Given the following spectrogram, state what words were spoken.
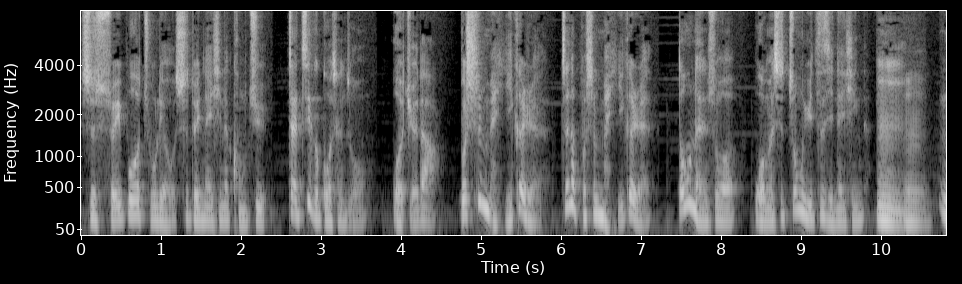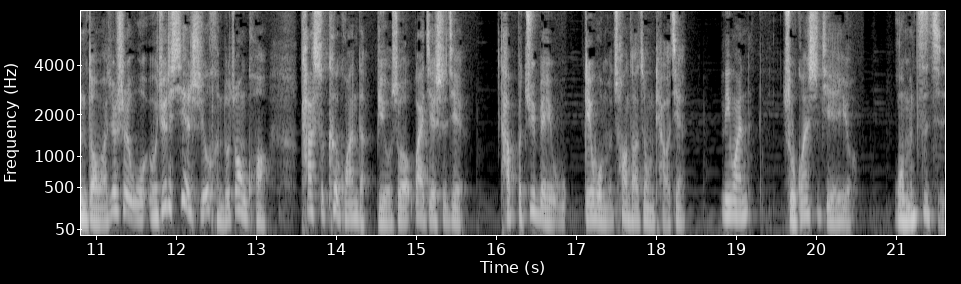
是随波逐流，是对内心的恐惧。在这个过程中，我觉得啊，不是每一个人，真的不是每一个人都能说我们是忠于自己内心的。嗯嗯，你懂吗？就是我，我觉得现实有很多状况，它是客观的，比如说外界世界，它不具备给我们创造这种条件。另外，主观世界也有，我们自己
